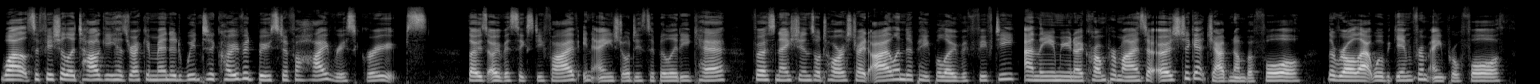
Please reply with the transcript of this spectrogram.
While it's official, ATAGI has recommended winter COVID booster for high risk groups. Those over 65 in aged or disability care, First Nations or Torres Strait Islander people over 50, and the immunocompromised are urged to get jab number 4. The rollout will begin from April 4th.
